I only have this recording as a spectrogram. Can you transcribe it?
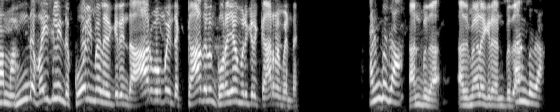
ஆமா. இந்த வயசுல இந்த கோழி மேல இருக்கிற இந்த ஆர்வமும் இந்த காதலும் குறையாம இருக்கிற காரணம் என்ன? அன்புதான். அன்புதான். அது மேல இருக்கிற அன்புதான். அன்புதான்.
